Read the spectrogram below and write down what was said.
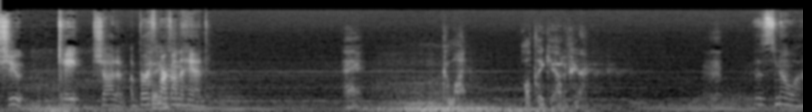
Shoot. Kate shot him. A birthmark Faith. on the hand. Hey, come on. I'll take you out of here. It's Noah.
